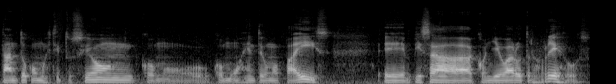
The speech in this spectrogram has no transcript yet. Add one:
tanto como institución, como, como gente, como país eh, empieza a conllevar otros riesgos.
